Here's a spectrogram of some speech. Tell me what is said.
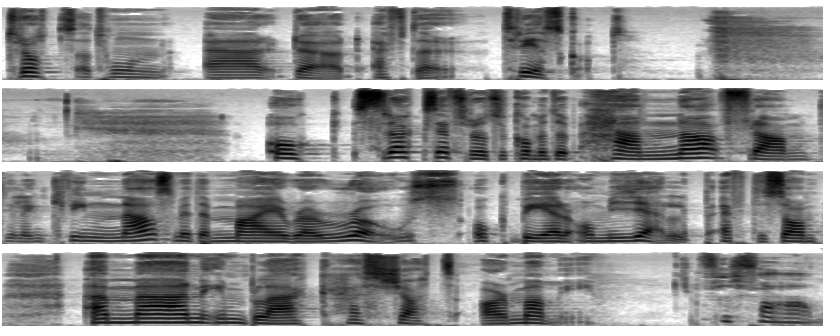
Trots att hon är död efter tre skott. Och strax efteråt så kommer typ Hanna fram till en kvinna som heter Myra Rose och ber om hjälp eftersom a man in black has shot our mummy. Fy fan.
